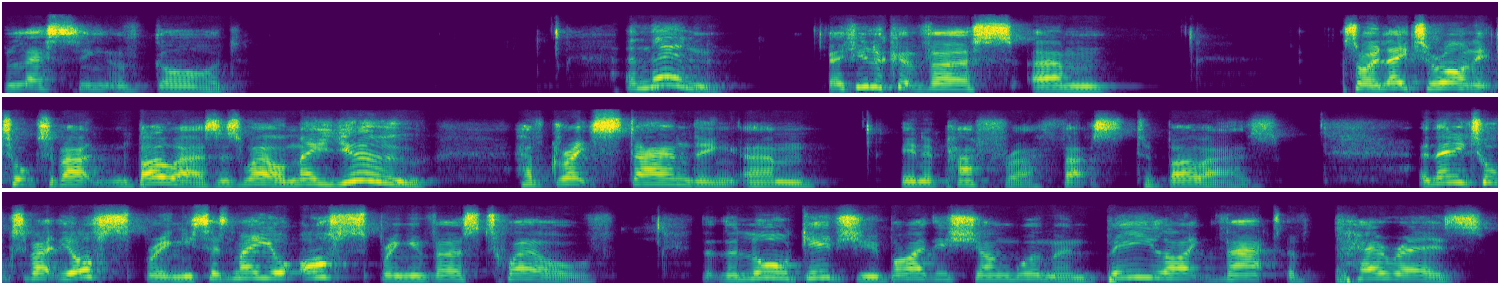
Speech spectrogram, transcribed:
blessing of God. And then, if you look at verse, um, sorry, later on, it talks about Boaz as well. May you have great standing um, in Ephrathah. That's to Boaz. And then he talks about the offspring. He says, May your offspring in verse 12 that the Lord gives you by this young woman be like that of Perez.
